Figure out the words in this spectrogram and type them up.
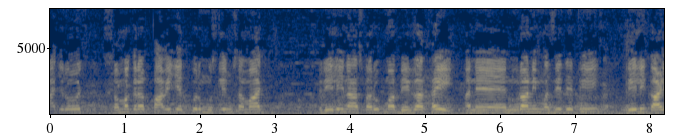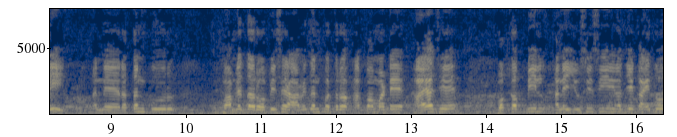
આજ રોજ સમગ્ર પાવીજેતપુર મુસ્લિમ સમાજ રેલીના સ્વરૂપમાં ભેગા થઈ અને નુરાની મસ્જિદેથી રેલી કાઢી અને રતનપુર મામલતદાર ઓફિસે આવેદનપત્ર આપવા માટે આવ્યા છે. વકફ બિલ અને યુસીસીનો જે કાયદો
